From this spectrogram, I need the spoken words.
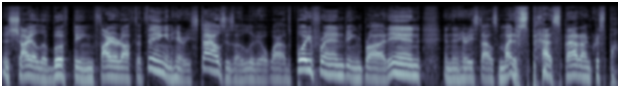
Shia LaBeouf being fired off the thing, and Harry Styles, who's Olivia Wilde's boyfriend, being brought in, and then Harry Styles might have spat, spat on Chris Pine.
